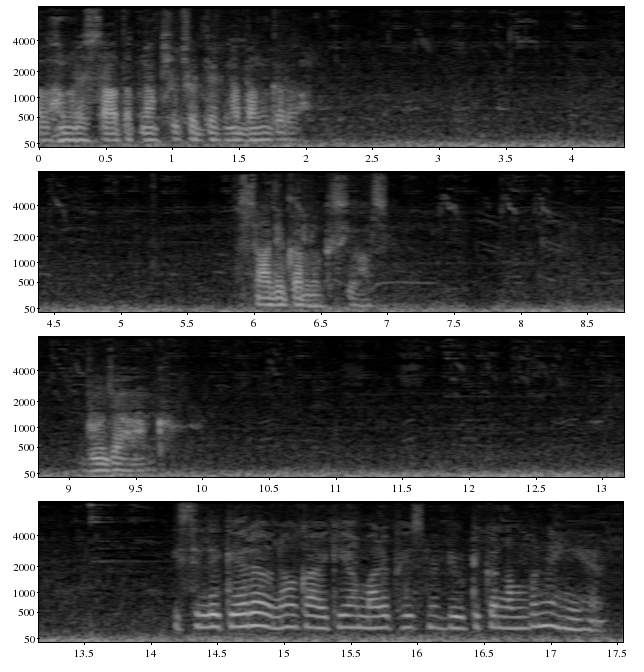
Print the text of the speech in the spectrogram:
अब हमारे साथ अपना फ्यूचर देखना बंद करो। शादी कर लो किसी और से। भूल जाओ हमको। इसीलिए कह रहे हो ना, काहे कि हमारे फेस में ब्यूटी का नंबर नहीं है।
